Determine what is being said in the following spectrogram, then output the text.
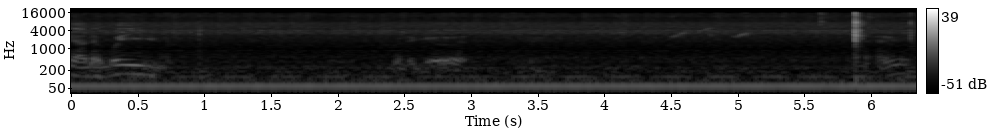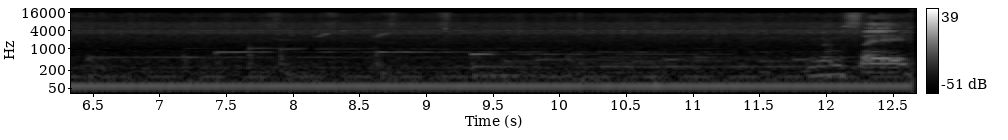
Got it weave pretty good. Save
